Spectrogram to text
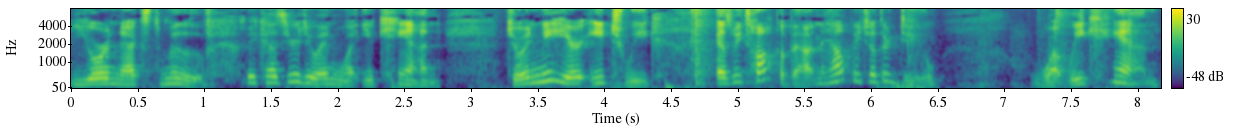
your next move because you're doing what you can. Join me here each week as we talk about and help each other do what we can.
